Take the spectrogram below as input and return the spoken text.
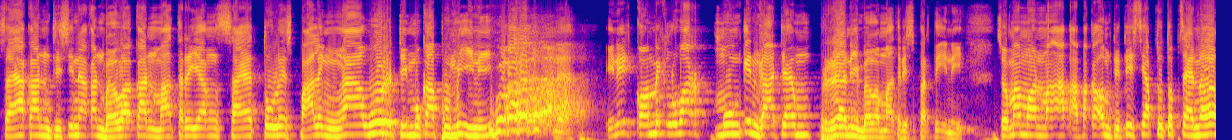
Saya akan di sini akan bawakan materi yang saya tulis paling ngawur di muka bumi ini. Nah, ini komik luar mungkin nggak ada yang berani bawa materi seperti ini. Cuma mohon maaf, apakah Om Didi siap tutup channel?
